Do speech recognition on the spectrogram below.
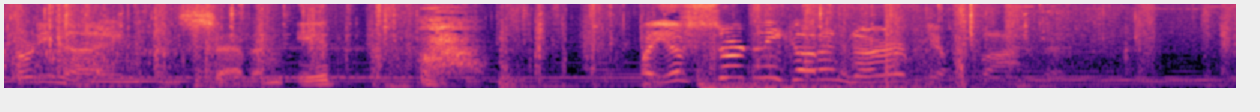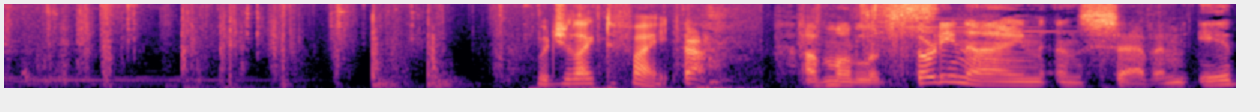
Thirty-nine and seven, eight. Well, you've certainly got a nerve, you bastard. Would you like to fight? Ah, I've modelled it 39 and 7, 8.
